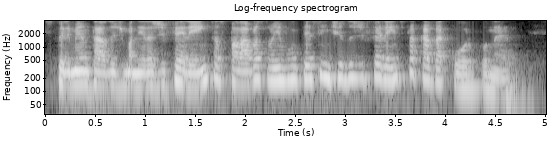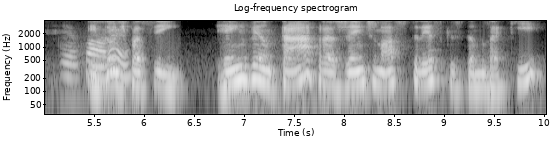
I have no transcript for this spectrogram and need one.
experimentado de maneiras diferentes, as palavras também vão ter sentidos diferentes para cada corpo, né? Exato. Então, tipo assim, reinventar para a gente, nós três que estamos aqui,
